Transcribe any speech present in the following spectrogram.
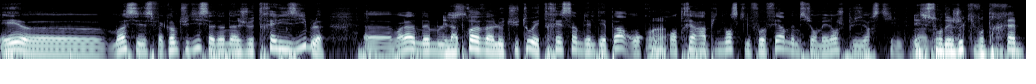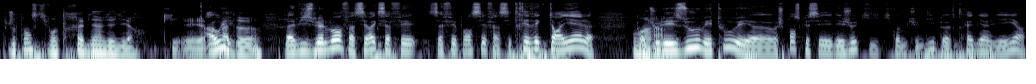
Et euh, moi, c'est, enfin, comme tu dis, ça donne un jeu très lisible. Euh, voilà, même Et la preuve, hein, le tuto est très simple dès le départ. On comprend très rapidement ce qu'il faut faire, même si on mélange plusieurs styles. tu Et ce sont des jeux qui vont très, je pense, qui vont très bien vieillir. Qui, Ah oui. de- Bah visuellement, enfin c'est vrai que ça fait ça fait penser, enfin c'est très vectoriel quand voilà. tu les zoomes et tout. Et euh, je pense que c'est des jeux qui, qui, comme tu le dis, peuvent très bien vieillir.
